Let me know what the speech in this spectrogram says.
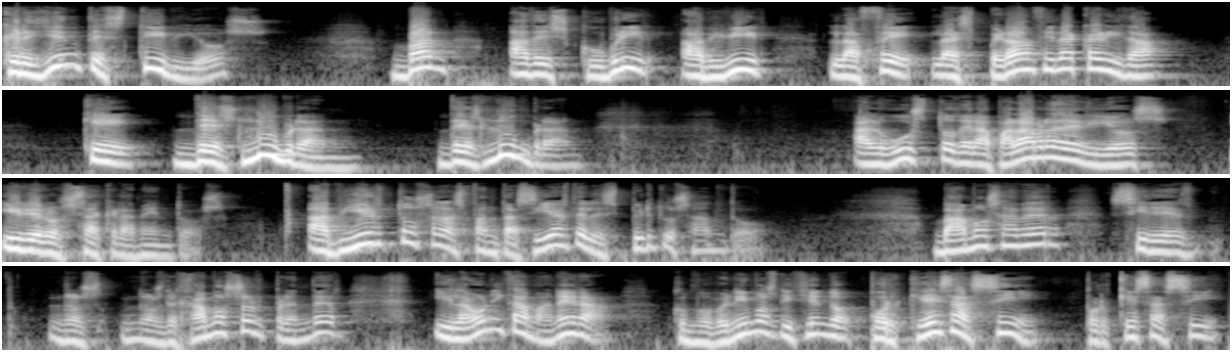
creyentes tibios van a descubrir, a vivir la fe, la esperanza y la caridad que deslumbran, deslumbran al gusto de la palabra de Dios y de los sacramentos, abiertos a las fantasías del Espíritu Santo. Vamos a ver si nos, nos, dejamos sorprender. Y la única manera, como venimos diciendo, porque es así, porque es así,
